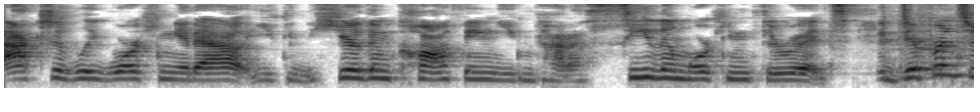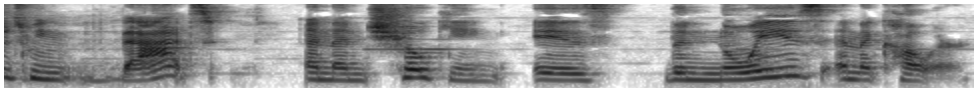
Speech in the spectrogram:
actively working it out. You can hear them coughing, you can kind of see them working through it. The difference between that and then choking is the noise and the color.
